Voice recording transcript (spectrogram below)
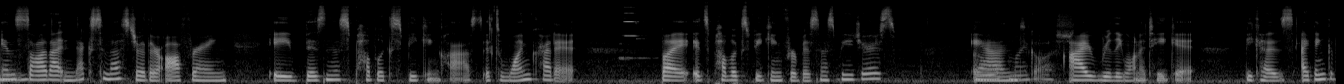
and Mhm. saw that next semester they're offering a business public speaking class. It's one credit, but it's public speaking for business majors. And oh my gosh. I really want to take it because I think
